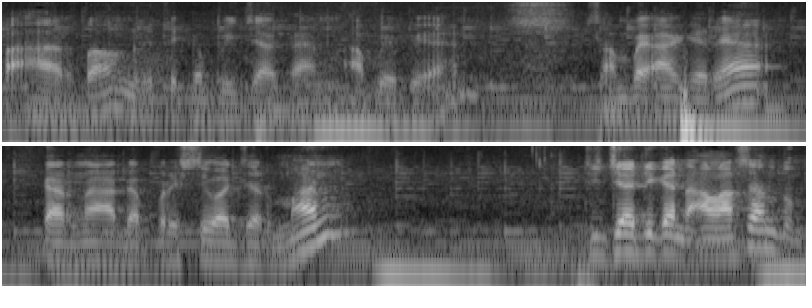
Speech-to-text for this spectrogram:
Pak Harto, ngeritik kebijakan APBN, sampai akhirnya karena ada peristiwa Jerman dijadikan alasan untuk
